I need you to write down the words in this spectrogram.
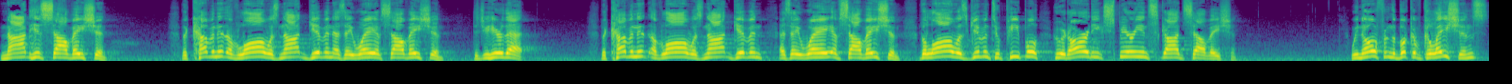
not his salvation. The covenant of law was not given as a way of salvation. Did you hear that? The covenant of law was not given as a way of salvation. The law was given to people who had already experienced God's salvation. We know from the book of Galatians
